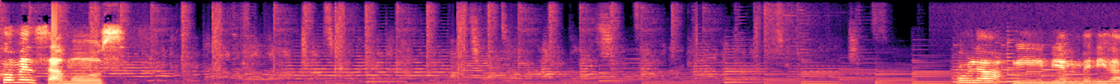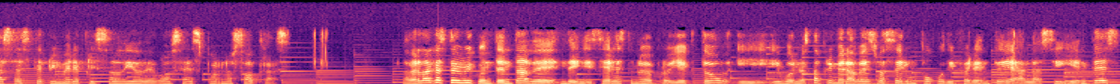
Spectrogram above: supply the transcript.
comenzamos. Hola y bienvenidas a este primer episodio de Voces por Nosotras. La verdad que estoy muy contenta de, iniciar este nuevo proyecto y, bueno, esta primera vez va a ser un poco diferente a las siguientes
